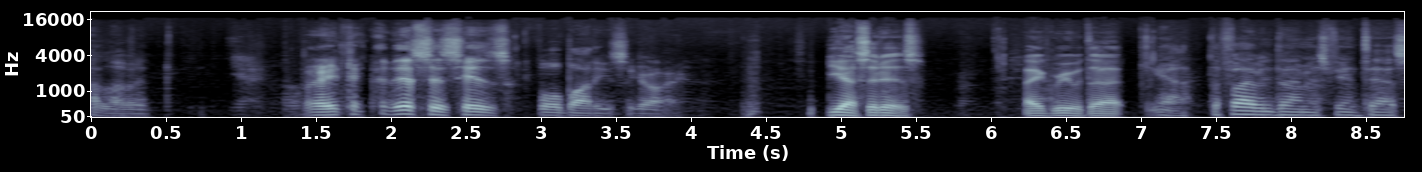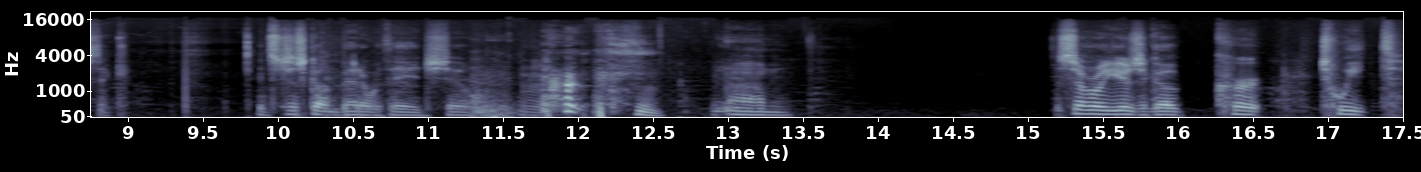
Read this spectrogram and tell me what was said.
I love it. I think this is his full body cigar. Yes, it is. I agree with that. yeah, the five and dime is fantastic. It's just gotten better with age too. um, several years ago, Kurt tweaked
